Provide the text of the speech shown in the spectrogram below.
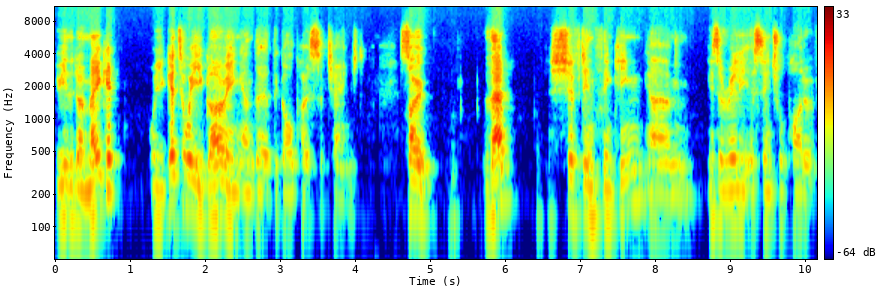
you either don't make it or you get to where you're going and the, the goalposts have changed. So that shift in thinking um, is a really essential part of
